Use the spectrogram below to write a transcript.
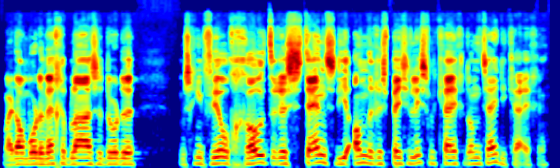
Maar dan worden weggeblazen door de misschien veel grotere stands die andere specialismen krijgen dan zij die krijgen.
